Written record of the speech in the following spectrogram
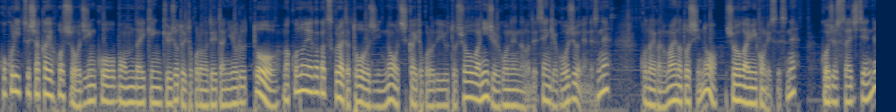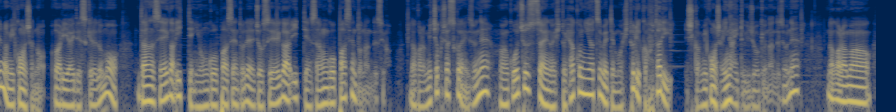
国立社会保障人口問題研究所というところのデータによると、まあ、この映画が作られた当時の近いところで言うと昭和25年なので1950年ですね。この映画の前の年の障害未婚率ですね。50歳時点での未婚者の割合ですけれども、男性が1.45%で女性が1.35%なんですよ。だからめちゃくちゃ少ないんですよね。まあ、50歳の人100人集めても1人か2人しか未婚者いないという状況なんですよね。だからまあ、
